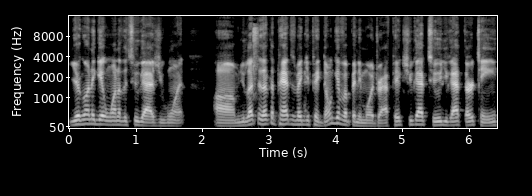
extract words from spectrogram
You're going to get one of the two guys you want." Um, you let the let the Panthers make you pick. Don't give up any more draft picks. You got two, you got 13.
